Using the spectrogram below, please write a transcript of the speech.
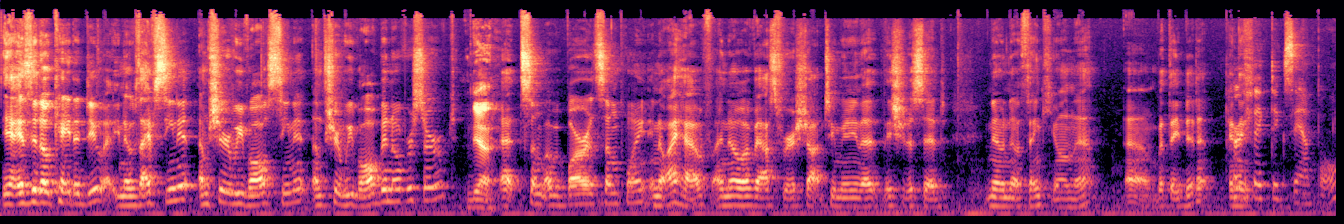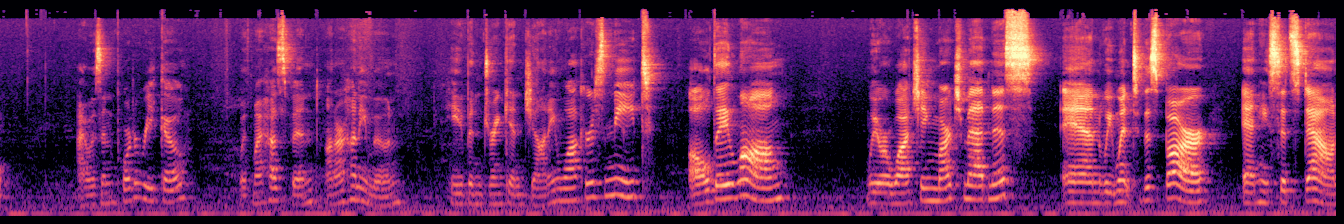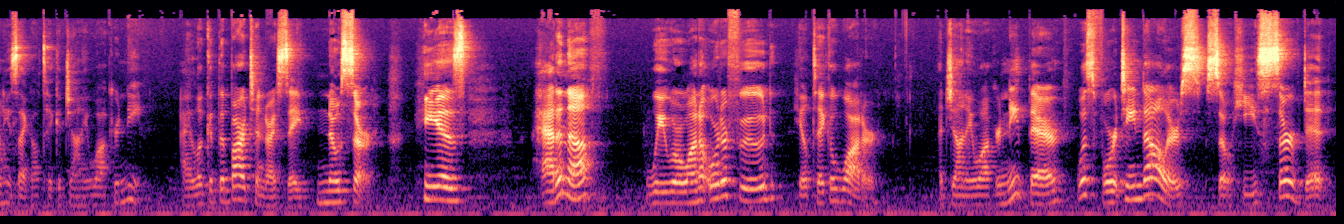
yeah, is it okay to do it? You know, because I've seen it. I'm sure we've all seen it. I'm sure we've all been overserved Yeah. at some of a bar at some point. You know, I have. I know I've asked for a shot too many that they should have said no, no, thank you on that, um, but they didn't. And it- Perfect example. I was in Puerto Rico with my husband on our honeymoon. He'd been drinking Johnnie Walker's neat all day long. We were watching March Madness and we went to this bar and he sits down. He's like, I'll take a Johnnie Walker neat. I look at the bartender. I say, No, sir. He has had enough. We were want to order food. He'll take a water. A Johnnie Walker neat there was $14. So he served it.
